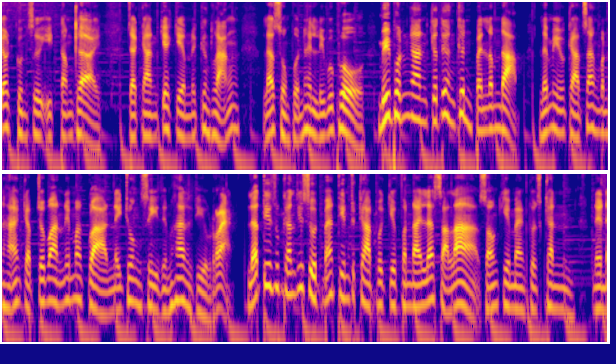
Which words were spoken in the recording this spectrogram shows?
ยอดกุนซืออีกตามเคยจากการแก้เกมในครึ่งหลัง และส่งผลให้ลิเวอร์พูลมีผลงานกระเตื้องขึ้นเป็นลำดับ และมีโอกาสสร้างปัญหากับเจ้าบ้านได้มากกว่าในช่วง 45 นาทีแรก และที่สำคัญที่สุดแม้ทีมจะขาดเวอร์เกฟันไดและซาร่าสองคีแมนคนสำคัญในแด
